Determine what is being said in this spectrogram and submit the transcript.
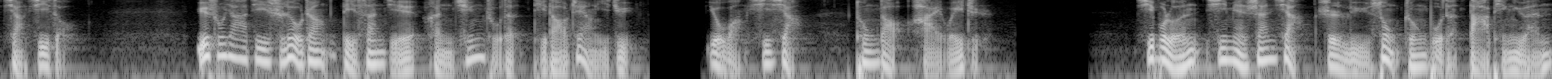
向西走。”约书亚记十六章第三节很清楚地提到这样一句：“又往西下，通到海为止。”西布伦西面山下是吕宋中部的大平原，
